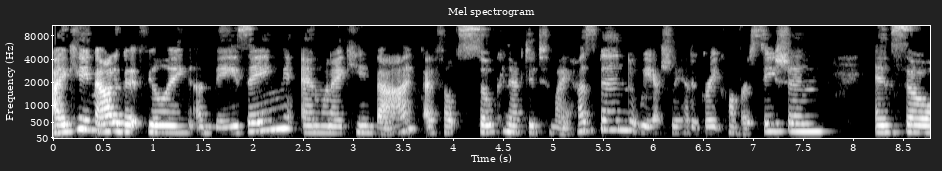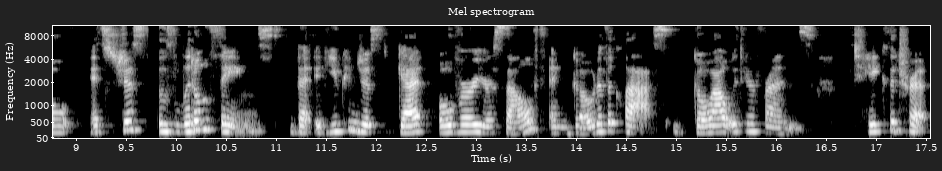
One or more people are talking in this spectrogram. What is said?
I came out of it feeling amazing. And when I came back, I felt so connected to my husband. We actually had a great conversation. And so it's just those little things that if you can just get over yourself and go to the class, go out with your friends, take the trip,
